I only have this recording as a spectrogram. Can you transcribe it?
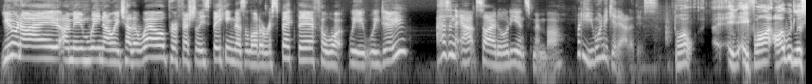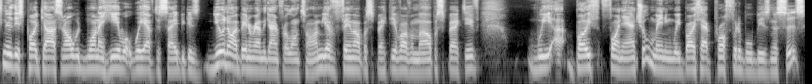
You and I, I mean, we know each other well, professionally speaking. There's a lot of respect there for what we, we do. As an outside audience member, what do you want to get out of this? Well, if I, I would listen to this podcast and I would want to hear what we have to say because you and I have been around the game for a long time. You have a female perspective, I have a male perspective. We are both financial, meaning we both have profitable businesses.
